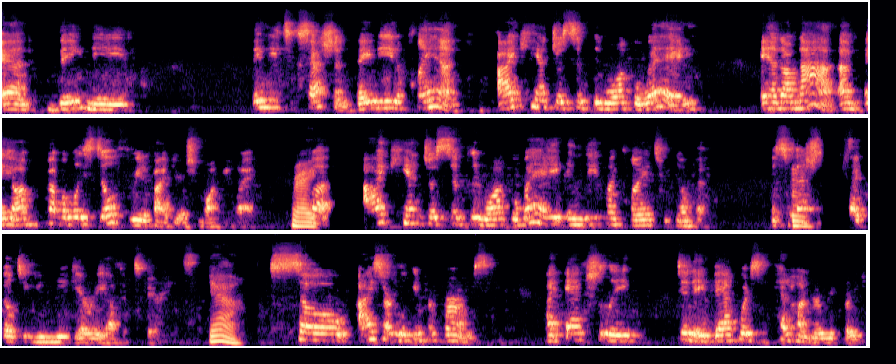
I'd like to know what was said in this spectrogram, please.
and they need they need succession. They need a plan. I can't just simply walk away and I'm not. I'm, you know, I'm probably still three to five years from walking away. Right. But I can't just simply walk away and leave my clients with no nobody, especially mm. I built a unique area of experience. Yeah. So I started looking for firms. I actually did a backwards headhunter recruit.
